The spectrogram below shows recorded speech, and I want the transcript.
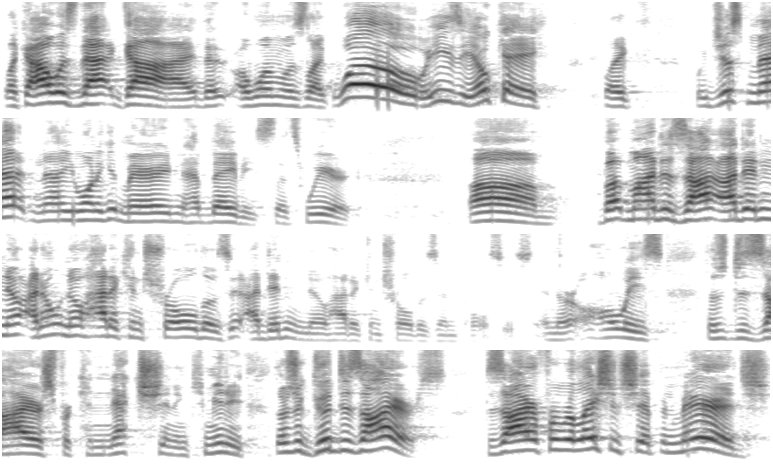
Like I was that guy that a woman was like, whoa, easy, okay. Like we just met, and now you want to get married and have babies. That's weird. Um, but my desire, I didn't know, I don't know how to control those. I didn't know how to control those impulses. And they're always those desires for connection and community. Those are good desires. Desire for relationship and marriage.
